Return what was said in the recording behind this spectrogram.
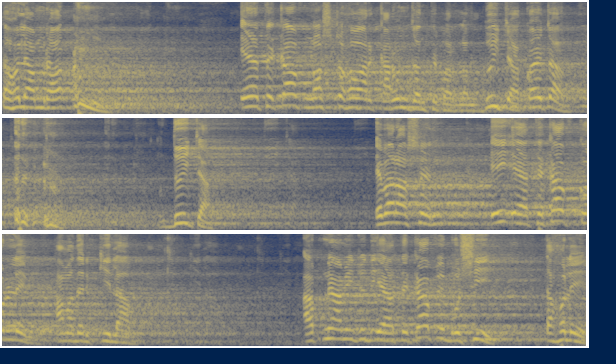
তাহলে আমরা এতেকাফ নষ্ট হওয়ার কারণ জানতে পারলাম। দুইটা, কয়টা? দুইটা। এবার আসেন, এই এতেকাফ করলে আমাদের কি লাভ? আপনি, আমি যদি এতেকাফে বসি, তাহলে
